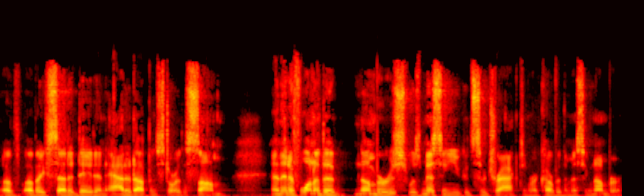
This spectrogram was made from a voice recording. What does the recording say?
of, of a set of data and add it up and store the sum. And then if one of the numbers was missing, you could subtract and recover the missing number.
